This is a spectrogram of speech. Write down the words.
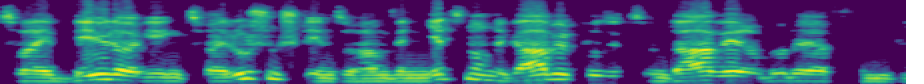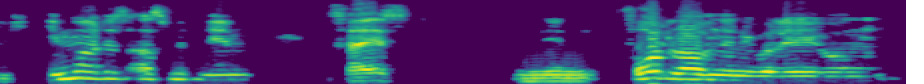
zwei Bilder gegen zwei Luschen stehen zu haben. Wenn jetzt noch eine Gabelposition da wäre, würde er vermutlich immer das Ass mitnehmen. Das heißt, in den fortlaufenden Überlegungen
